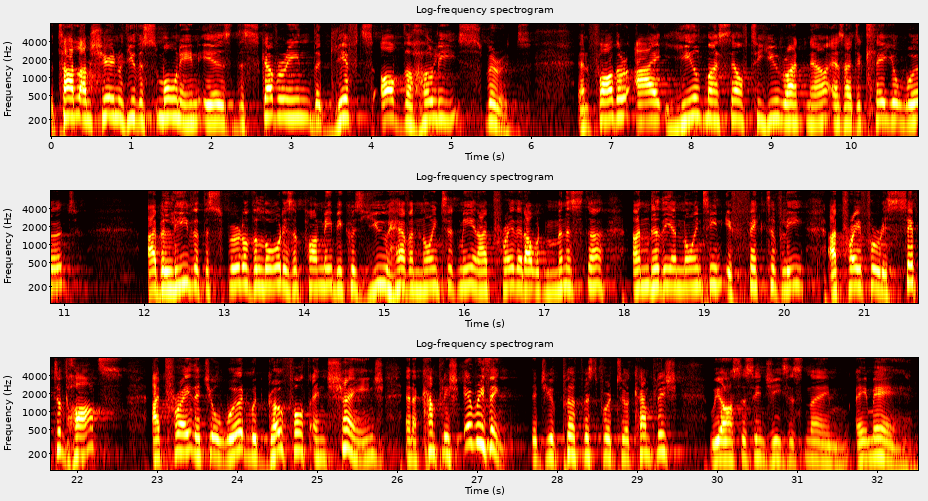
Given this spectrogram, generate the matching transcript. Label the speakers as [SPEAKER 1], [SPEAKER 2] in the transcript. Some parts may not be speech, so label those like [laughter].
[SPEAKER 1] The title I'm sharing with you this morning is Discovering the Gifts of the Holy Spirit. And Father, I yield myself to you right now as I declare your word. I believe that the Spirit of the Lord is upon me because you have anointed me, and I pray that I would minister under the anointing effectively. I pray for receptive hearts. I pray that your word would go forth and change and accomplish everything that you've purposed for it to accomplish. We ask this in Jesus' name. Amen.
